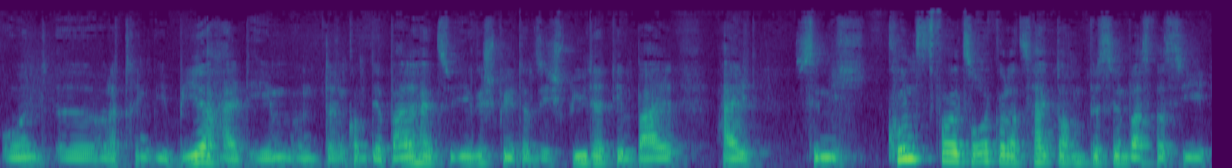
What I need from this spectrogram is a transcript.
und äh, oder trinkt ihr Bier halt eben und dann kommt der Ball halt zu ihr gespielt und sie spielt halt den Ball halt ziemlich kunstvoll zurück oder zeigt auch ein bisschen was, was sie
